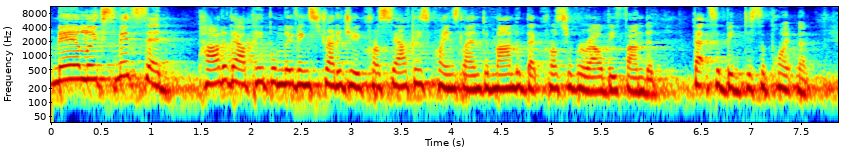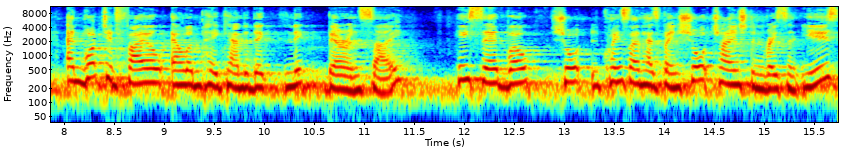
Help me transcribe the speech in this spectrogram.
Mayor Luke Smith said part of our people moving strategy across southeast Queensland demanded that Cross River Rail be funded. That's a big disappointment. And what did fail LNP candidate Nick Barron say? He said, well, short, Queensland has been shortchanged in recent years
